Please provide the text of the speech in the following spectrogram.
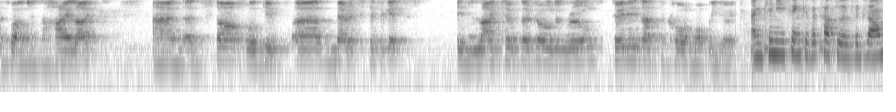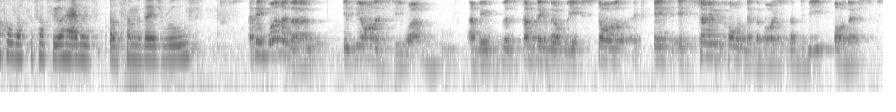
as well, just to highlight. And, and staff will give uh, merit certificates in light of the golden rules. So it is at the core of what we do. And can you think of a couple of examples off the top of your head of, of some of those rules? I think one of them is the honesty one. I mean, there's something that we extol is it's so important in the boys for them to be honest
